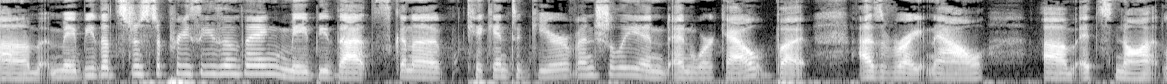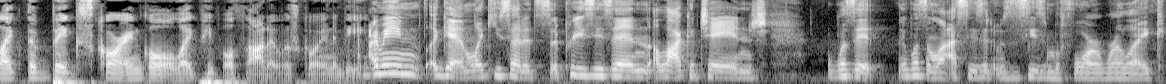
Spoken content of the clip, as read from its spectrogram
Um, maybe that's just a preseason thing. Maybe that's gonna kick into gear eventually and, and work out. But as of right now, um, it's not like the big scoring goal like people thought it was going to be. I mean, again, like you said, it's a preseason, a lot could change. Was it? It wasn't last season. It was the season before, where like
